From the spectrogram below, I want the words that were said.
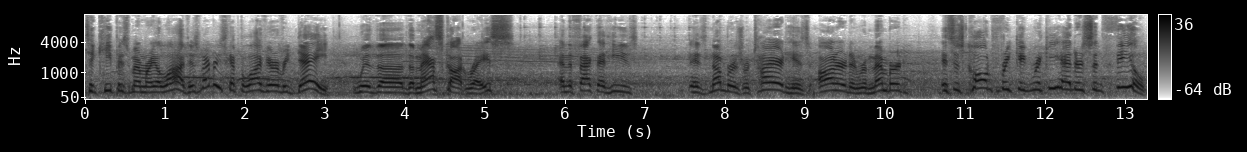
to keep his memory alive. His memory's kept alive here every day with uh, the mascot race and the fact that he's his number is retired, he's honored and remembered. This is called freaking Rickey Henderson Field.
